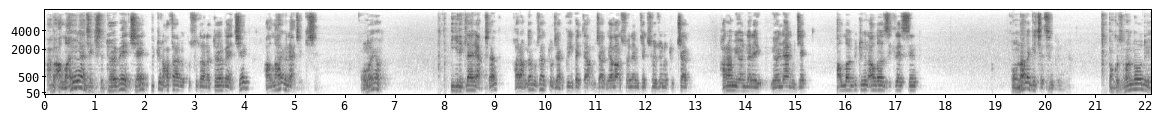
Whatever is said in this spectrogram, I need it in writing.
Abi Allah'a yönelecek işte. Tövbe edecek. Bütün hata ve kusurlarına tövbe edecek. Allah'a yönelecek kişi. Olay o. İyilikler yapacak. Haramdan uzak duracak. Gıybet yapmayacak. Yalan söylemeyecek. Sözünü tutacak. Haram yönlere yönlenmeyecek. Allah bütün gün Allah'ı zikretsin. Onlarla geçirsin gününü. Bak o zaman ne oluyor?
